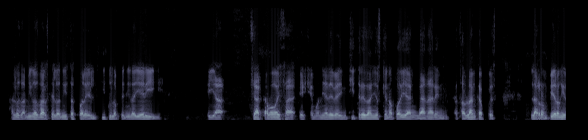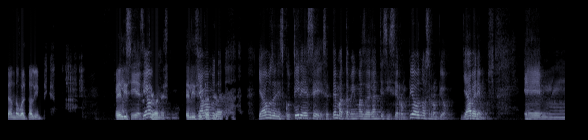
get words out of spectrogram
a los amigos barcelonistas por el título obtenido ayer y, y ya se acabó esa hegemonía de 23 años que no podían ganar en Casablanca, pues la rompieron y dando vuelta olímpica. Felicitaciones. Ya, ya, vamos a, ya, vamos a, discutir ese, ese, tema también más adelante, si se rompió o no se rompió. Ya veremos. Eh,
